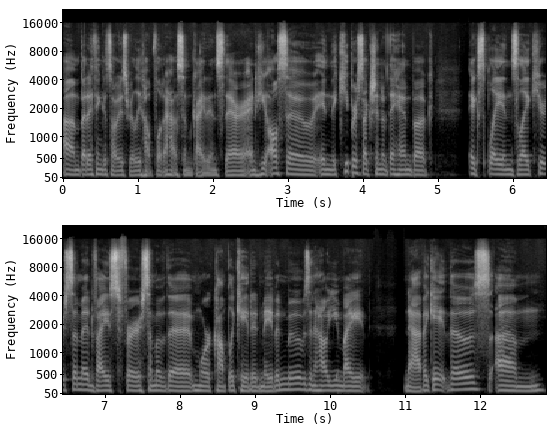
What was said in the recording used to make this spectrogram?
Um, but I think it's always really helpful to have some guidance there. And he also, in the keeper section of the handbook, explains like, here's some advice for some of the more complicated Maven moves and how you might navigate those. Um,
